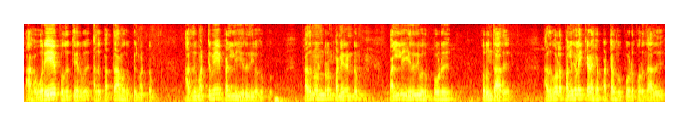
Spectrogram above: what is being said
ஆக ஒரே பொதுத் தேர்வு அது பத்தாம் வகுப்பில் மட்டும். அது மட்டுமே பள்ளி இறுதி வகுப்பு. பதினொன்றும் பன்னிரெண்டும் பள்ளி இறுதி வகுப்போடு பொருந்தாது. அதுபோல் பல்கலைக்கழக பட்டவகுப்போடு பொருந்தாது.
